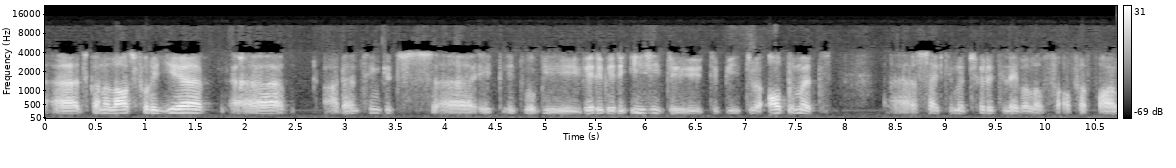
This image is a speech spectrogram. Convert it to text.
uh, it's going to last for a year. Uh, I don't think it's uh, it, it will be very very easy to to be to ultimate uh, safety maturity level of of a fire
